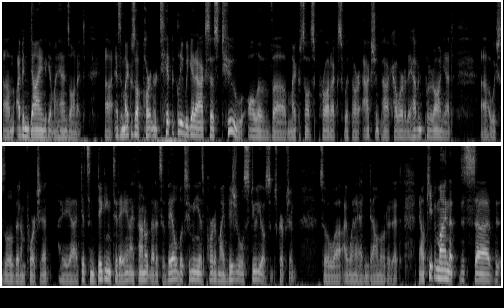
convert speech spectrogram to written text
Um, I've been dying to get my hands on it. Uh, as a Microsoft partner, typically we get access to all of uh, Microsoft's products with our Action Pack. However, they haven't put it on yet uh, which is a little bit unfortunate. I uh, did some digging today and I found out that it's available to me as part of my Visual Studio subscription. So uh, I went ahead and downloaded it. Now keep in mind that this uh, th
